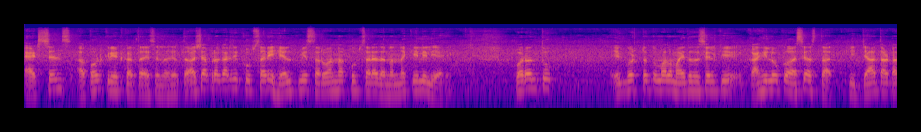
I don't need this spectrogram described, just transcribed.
ॲडसेन्स अकाउंट क्रिएट करता येत नसेल तर अशा प्रकारची खूप सारी हेल्प मी सर्वांना खूप साऱ्या जणांना केलेली आहे. परंतु एक गोष्ट तुम्हाला माहीतच असेल की काही लोक असे असतात की ज्या ताटात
